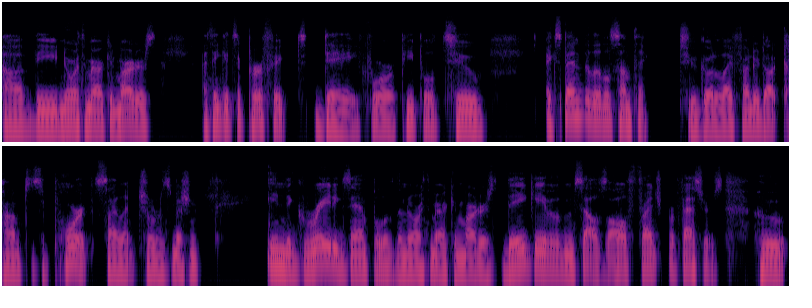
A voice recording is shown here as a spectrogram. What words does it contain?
of the North American martyrs, I think it's a perfect day for people to expend a little something to go to lifefunder.com to support Silent Children's Mission. In the great example of the North American martyrs, they gave of themselves, all French professors who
